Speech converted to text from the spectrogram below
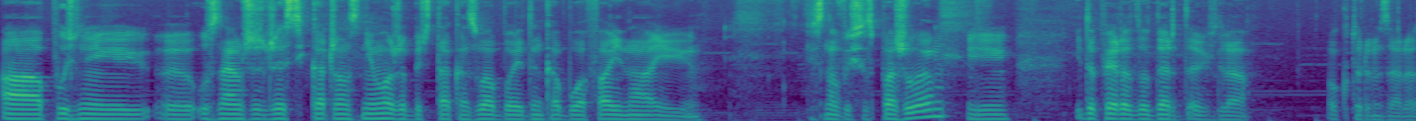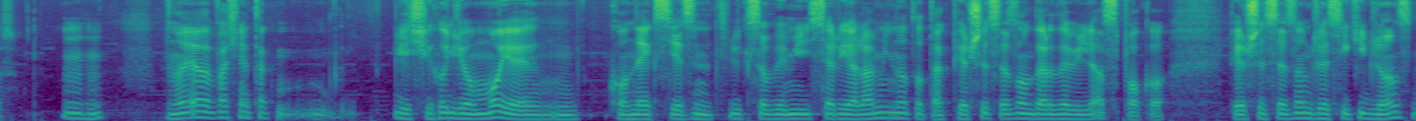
a później y, uznałem, że Jessica Jones nie może być taka zła, bo jedynka była fajna i, i znowu się sparzyłem i i dopiero do Daredevila, o którym zaraz. Mhm. No ja właśnie tak, jeśli chodzi o moje koneksje z Netflixowymi serialami, no to tak, pierwszy sezon Daredevila spoko. Pierwszy sezon Jessica Jones,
